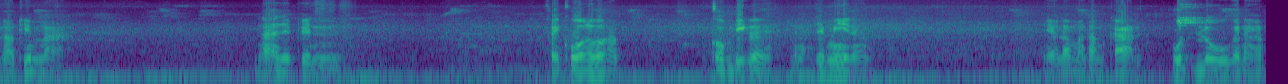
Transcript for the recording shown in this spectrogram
ที่เขาทิ่มมา น่าจะเป็นไขควงหรือเปล่าครับกลมดิกเลยไม่น่าจะมีนะครับ เดี๋ยวเรามาทำการอุดรูกันนะครับ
